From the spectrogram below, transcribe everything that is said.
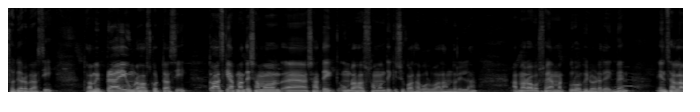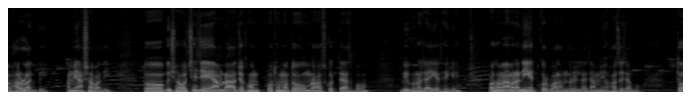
সৌদি আরবে আসি তো আমি প্রায় উমরা হজ করতে আসি। তো আজকে আপনাদের সাথে উমরা হজ সম্বন্ধে কিছু কথা বলব, আলহামদুলিল্লাহ। আপনারা অবশ্যই আমার পুরো ভিডিওটা দেখবেন। ইনশাল্লাহ ভালো লাগবে। আমি আশাবাদী। তো বিষয় হচ্ছে যে আমরা যখন প্রথমত উমরা হজ করতে আসব, বিভিন্ন জায়গা থেকে, প্রথমে আমরা নিয়ত করব, আলহামদুলিল্লাহ, যে আমি হজে যাব। তো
